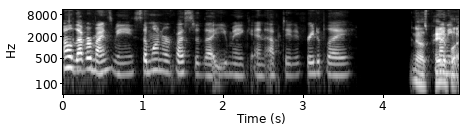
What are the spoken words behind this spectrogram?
Oh, that reminds me. Someone requested that you make an updated free to play No, it's pay to play.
